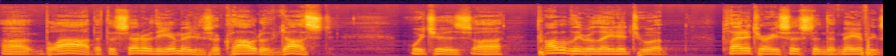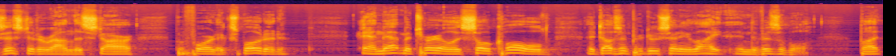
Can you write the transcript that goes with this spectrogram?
uh, blob at the center of the image is a cloud of dust, which is uh, probably related to a planetary system that may have existed around this star before it exploded. And that material is so cold, it doesn't produce any light in the visible. But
